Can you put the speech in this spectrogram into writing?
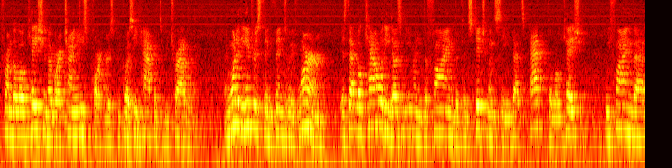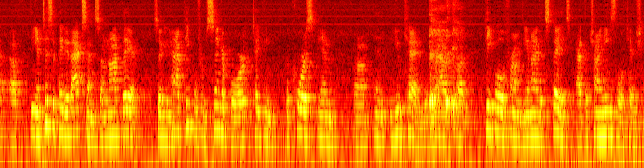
from the location of our Chinese partners because he happened to be traveling. And one of the interesting things we've learned is that locality doesn't even define the constituency that's at the location. We find that uh, the anticipated accents are not there. So you have people from Singapore taking the course in, uh, in the UK. You have uh, people from the United States at the Chinese location.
